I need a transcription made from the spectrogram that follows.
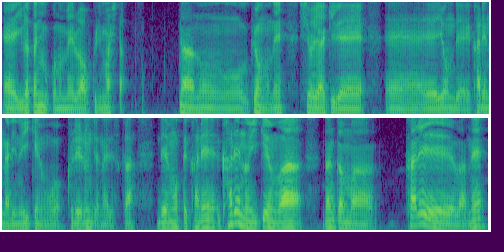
えー、岩田にもこのメールは送りました。あのー今日のね、塩焼きで、えー読んで彼なりの意見をくれるんじゃないですか？で、もって彼、彼の意見は、なんかまあ、彼はね、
